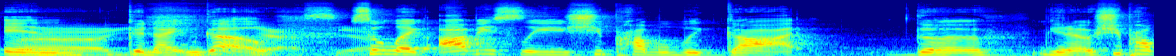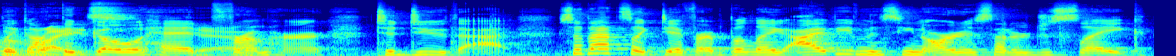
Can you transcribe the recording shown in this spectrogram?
in Uh, Good Night and Go. yes, yeah. So like obviously she probably got the you know she probably The got the go ahead yeah. from her to do that. So that's like different. But like I've even seen artists that are just like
